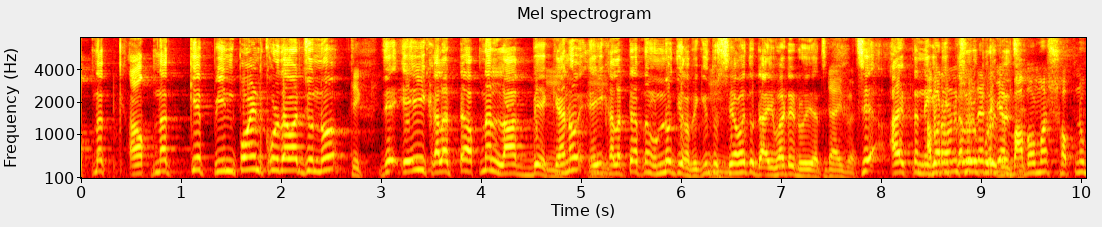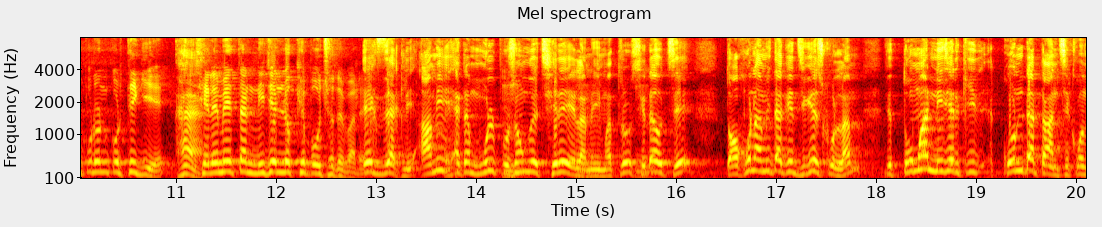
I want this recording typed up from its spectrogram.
আপনার আপনাকে পিন পয়েন্ট করে দেওয়ার জন্য যে এই কালারটা আপনার লাগবে কেন এই কালারটা আপনার উন্নতি হবে? কিন্তু সে হয়তো ডাইভার্টেড হয়ে যাচ্ছে। সে আরেকটা নেগেটিভ কালার উপরে বাবা মার স্বপ্ন পূরণ করতে গিয়ে হ্যাঁ। ছেলে মেয়ে তার নিজের লক্ষ্যে পৌঁছতে পারে। এক্স্যাক্টলি আমি একটা মূল প্রসঙ্গে ছেড়ে এলাম এই মাত্র সেটা হচ্ছে তখন আমি তাকে জিজ্ঞেস করলাম যে তোমার নিজের কি কোনটা টানছে কোন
